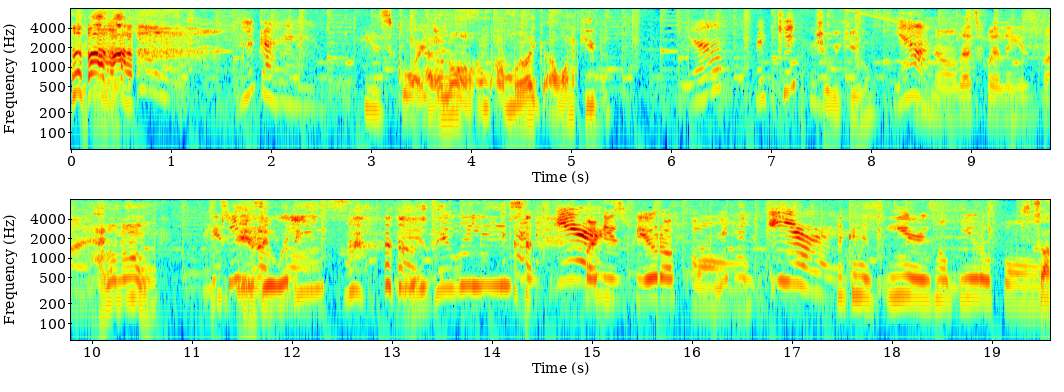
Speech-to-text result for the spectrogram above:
Look at him. Look at him. He's gorgeous. I don't know. I'm, I'm like, I want to keep him. Yeah. Like kiss him. Should we kill him? Yeah. No, that's Willy's, but I don't know. he's Is it beautiful. Willy's? Is it Willy's? Look at his ears. but he's beautiful. Look at his ears. Look at his ears, how beautiful. So-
